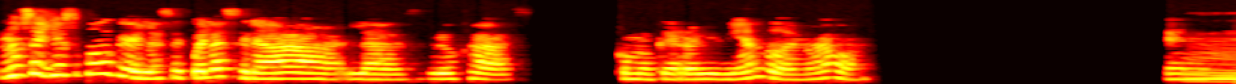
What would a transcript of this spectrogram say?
no sé, yo supongo que la secuela será las brujas como que reviviendo de nuevo. En,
